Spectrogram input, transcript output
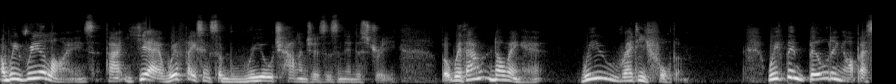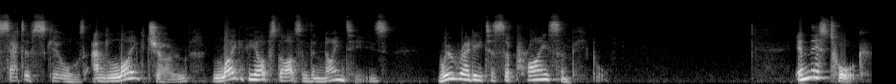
And we realize that, yeah, we're facing some real challenges as an industry, but without knowing it, we're ready for them. We've been building up a set of skills, and like Joe, like the upstarts of the 90s, we're ready to surprise some people. In this talk,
